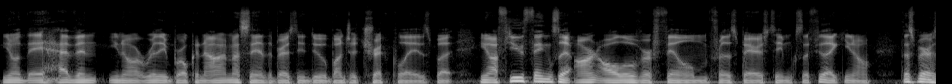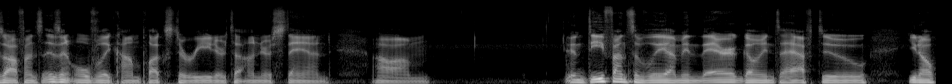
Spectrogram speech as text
you know, they haven't, you know, really broken out. I'm not saying that the Bears need to do a bunch of trick plays, but, you know, a few things that aren't all over film for this Bears team because I feel like, you know, this Bears offense isn't overly complex to read or to understand. Um, and defensively, I mean, they're going to have to, you know,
